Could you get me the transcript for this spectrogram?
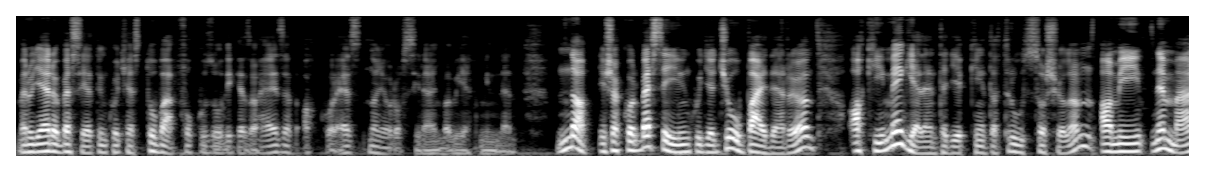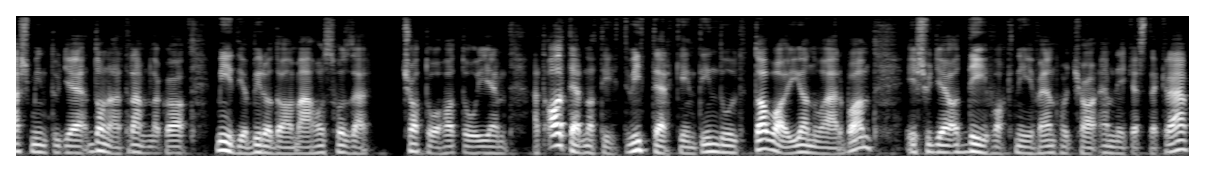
Mert ugye erről beszéltünk, hogy ha ez tovább fokozódik ez a helyzet, akkor ez nagyon rossz irányba vihet minden. Na, és akkor beszéljünk ugye Joe Bidenről, aki megjelent egyébként a Truth social ami nem más, mint ugye Donald Trumpnak a média birodalmához hozzá csatolható ilyen, hát alternatív Twitterként indult tavaly januárban, és ugye a Dévak néven, hogyha emlékeztek rá,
